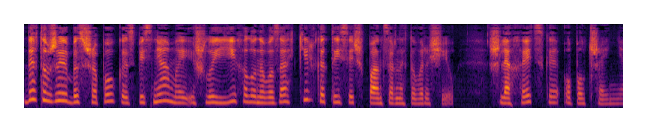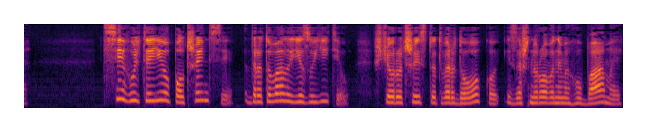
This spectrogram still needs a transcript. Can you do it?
дехто вже без шапок з піснями йшло і їхало на возах кілька тисяч панцерних товаришів, шляхетське ополчення. Ці гультяї ополченці дратували єзуїтів, що урочисто твердооко і зашнурованими губами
